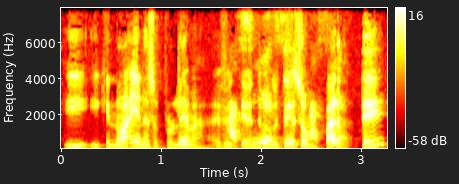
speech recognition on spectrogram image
y, y que no hayan esos problemas, efectivamente, porque ustedes son parte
